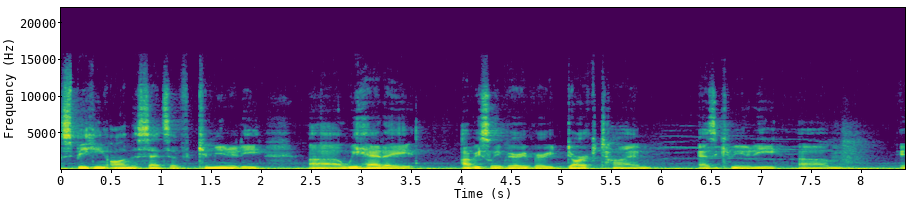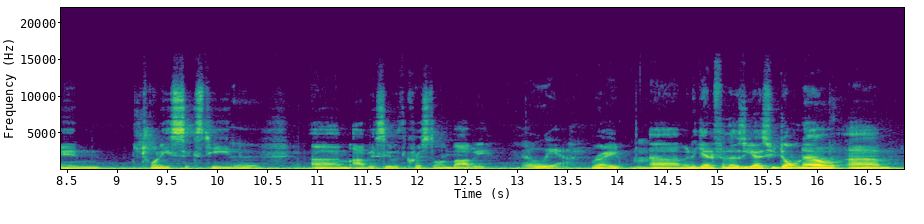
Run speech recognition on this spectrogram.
speaking on the sense of community, uh, we had a obviously a very very dark time as a community um, in 2016. Um, obviously with Crystal and Bobby Oh yeah. right? Um, and again, for those of you guys who don't know, um,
